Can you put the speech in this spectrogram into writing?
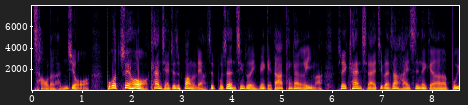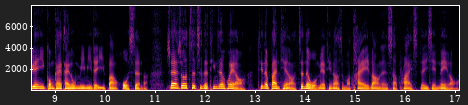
吵了很久哦。不过最后看起来就是放了两支不是很清楚的影片给大家看看而已嘛，所以看起来基本上还是那个不愿意公开太多秘密的一方获胜了。虽然说这次的听证会哦，听了半天哦，真的我没有听到什么太让人 surprise 的一些内容，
